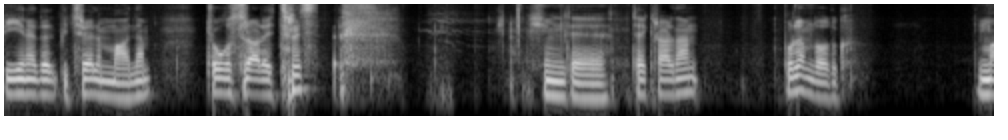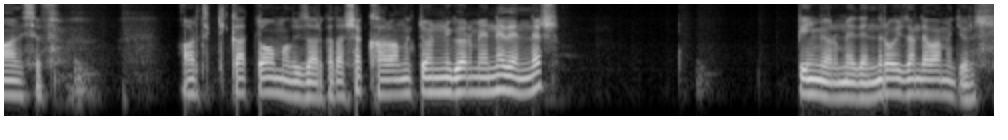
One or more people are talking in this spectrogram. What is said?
Bir yine de bitirelim madem. Çok ısrar ettiniz. Şimdi tekrardan burada mı doğduk? Maalesef. Artık dikkatli olmalıyız arkadaşlar. Karanlıkta önünü görmeyen ne denilir? Bilmiyorum ne denilir. O yüzden devam ediyoruz.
